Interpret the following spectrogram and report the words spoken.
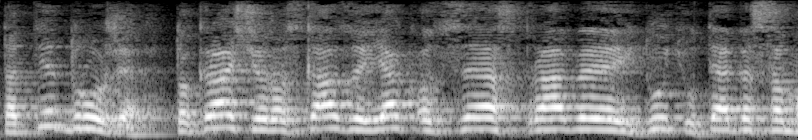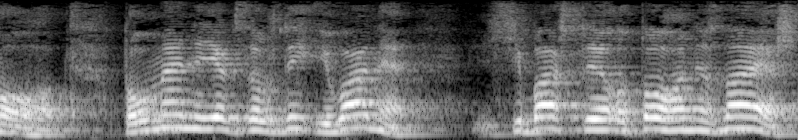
Та ти, друже, то краще розказуй, як оце справи йдуть у тебе самого. То в мене, як завжди, Іване, хіба ж ти отого не знаєш?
